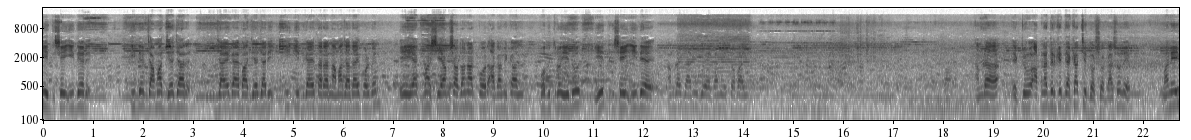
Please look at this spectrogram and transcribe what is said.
ঈদ, সেই ঈদের ঈদের জামাত যে যার জায়গায় বা যে যার ঈদগাহে তারা নামাজ আদায় করবেন। এই এক মাস শ্যাম সাধনার পর আগামীকাল পবিত্র ঈদ। ঈদ, সেই ঈদে আমরা জানি যে এখানে সবাই আমরা একটু আপনাদেরকে দেখাচ্ছি দর্শক, আসলে মানে এই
